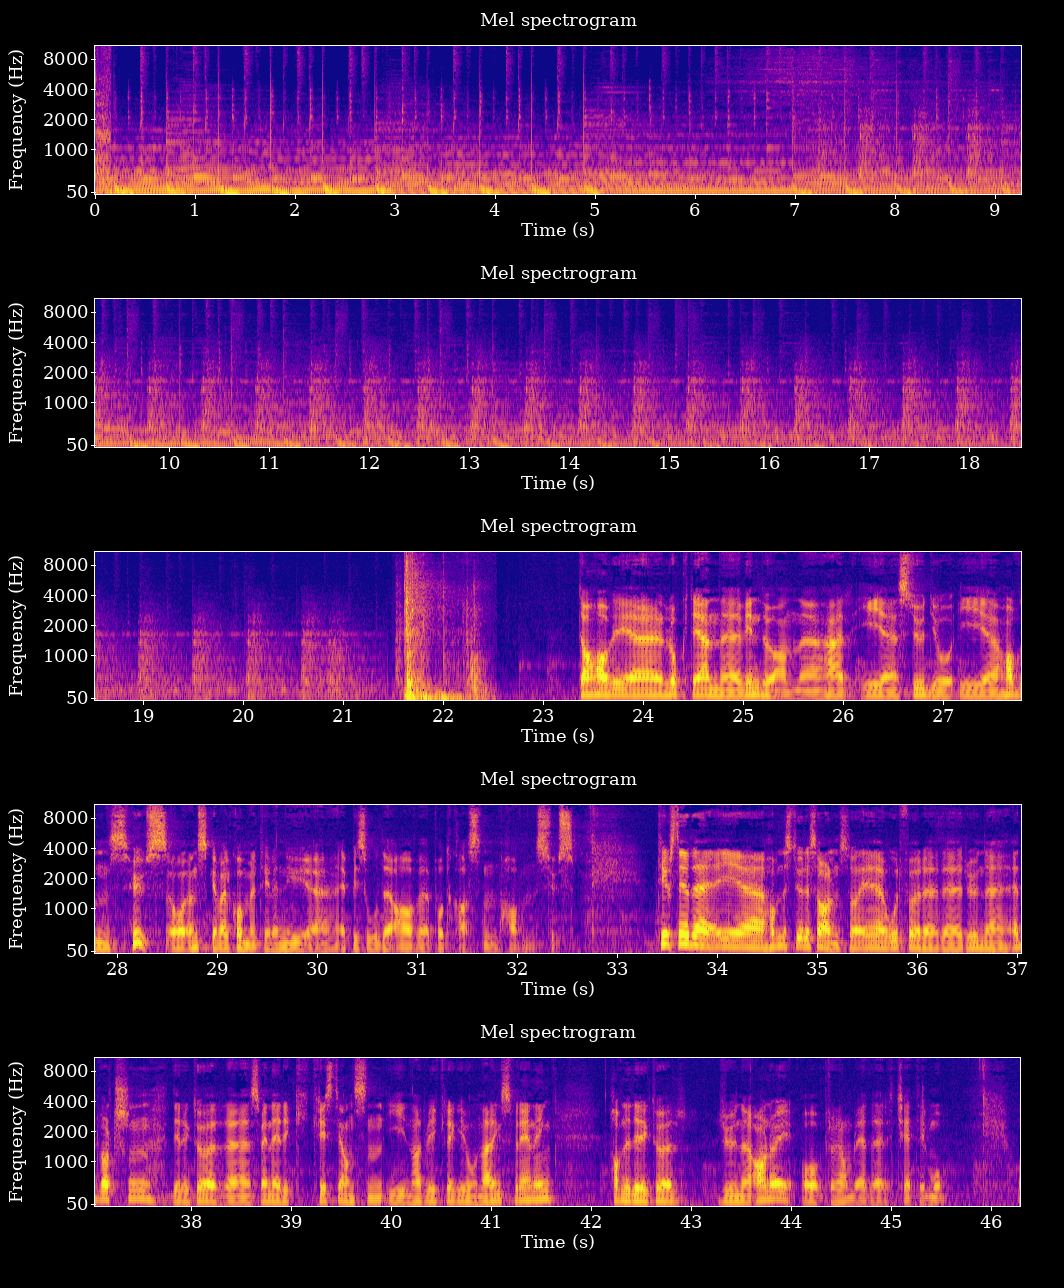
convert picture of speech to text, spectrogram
Da har vi eh, lukket igjen eh, vinduene eh, her i studio i Havnens hus, og ønsker velkommen til en ny episode av podkasten Havnens hus. Til stede i havnestyresalen så er ordfører Rune Edvardsen, direktør Svein Erik Kristiansen i Narvik-region næringsforening, havnedirektør Rune Arnøy og programleder Kjetil Moe.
